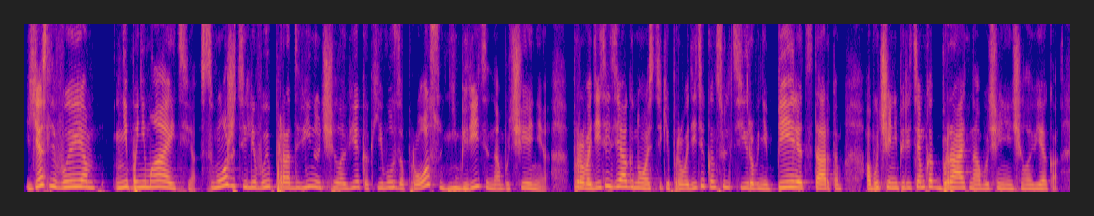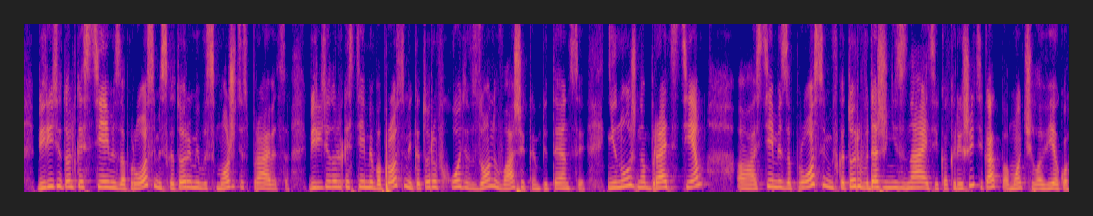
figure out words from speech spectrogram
Если вы не понимаете, сможете ли вы продвинуть человека к его запросу, не берите на обучение. Проводите диагностики, проводите консультирование перед стартом обучения, перед тем, как брать на обучение человека. Берите только с теми запросами, с которыми вы сможете справиться. Берите только с теми вопросами, которые входят в зону вашей компетенции. Не нужно брать с, тем, а, с теми запросами, в которые вы даже не знаете, как решить и как помочь человеку,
